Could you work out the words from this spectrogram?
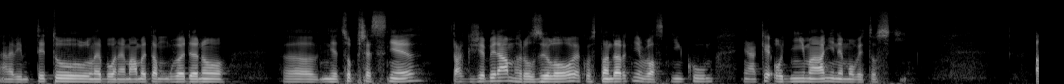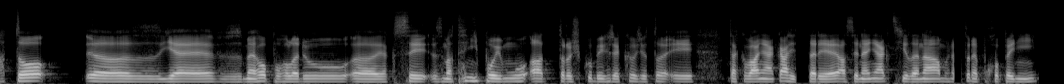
já nevím, titul, nebo nemáme tam uvedeno uh, něco přesně, takže by nám hrozilo jako standardním vlastníkům nějaké odnímání nemovitostí. A to je z mého pohledu uh, jaksi zmatení pojmů a trošku bych řekl, že to je i taková nějaká hysterie, asi ne nějak cílená, možná to nepochopení,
